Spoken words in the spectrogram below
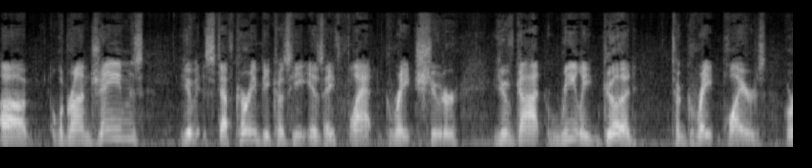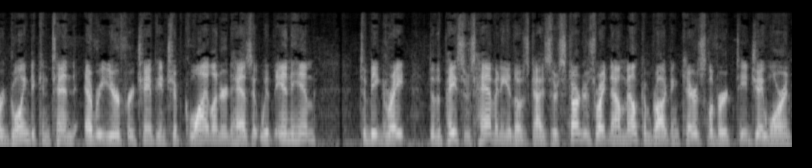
uh, LeBron James, you've Steph Curry because he is a flat great shooter. You've got really good to great players who are going to contend every year for a championship. Kawhi Leonard has it within him to be great. Do the Pacers have any of those guys? Their starters right now Malcolm Brogdon, Caris LeVert, TJ Warren,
